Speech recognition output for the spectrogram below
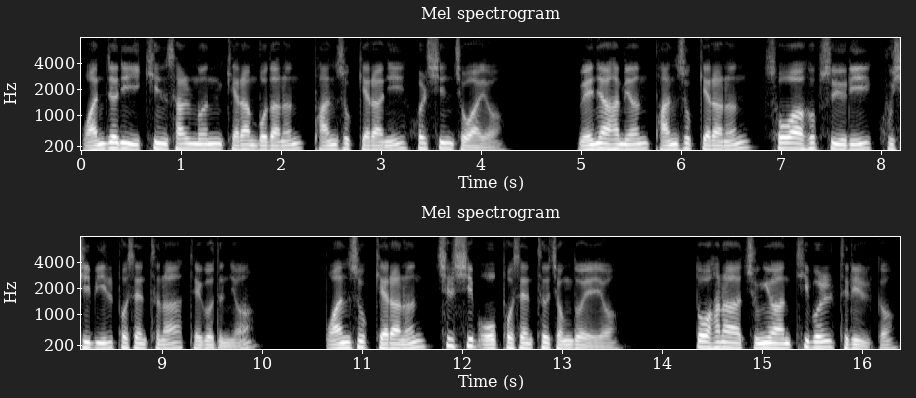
완전히 익힌 삶은 계란보다는 반숙 계란이 훨씬 좋아요. 왜냐하면 반숙 계란은 소화 흡수율이 91%나 되거든요. 완숙 계란은 75% 정도예요. 또 하나 중요한 팁을 드릴 거.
